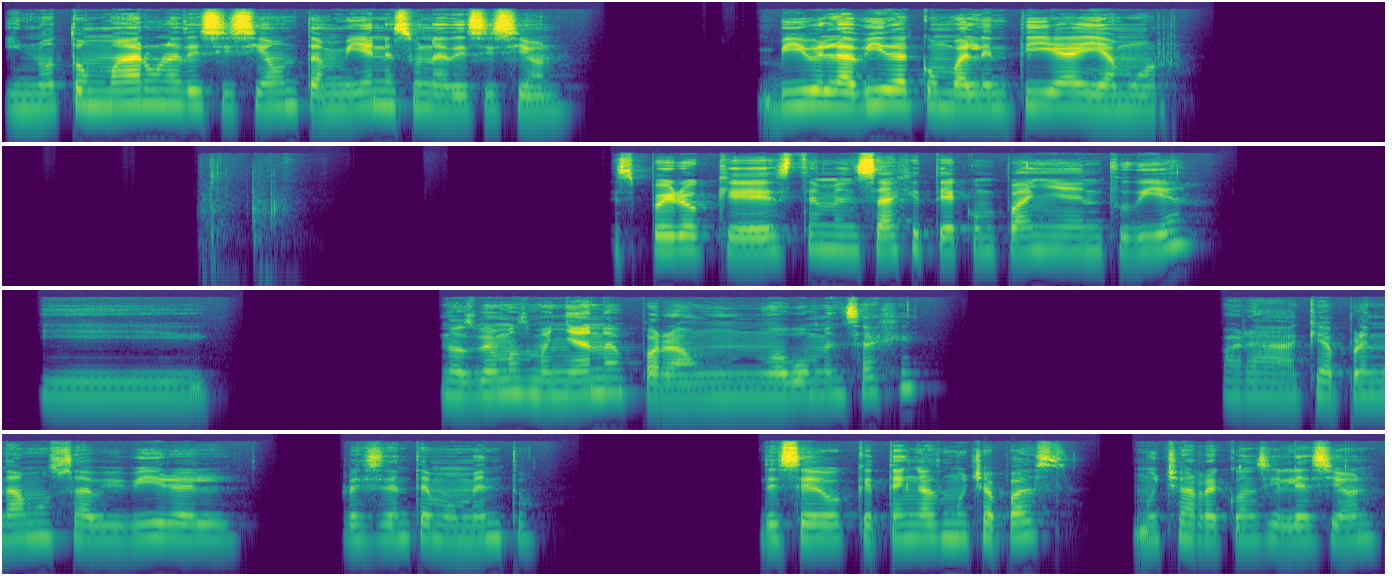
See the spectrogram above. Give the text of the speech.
Y no tomar una decisión también es una decisión. Vive la vida con valentía y amor. Espero que este mensaje te acompañe en tu día y nos vemos mañana para un nuevo mensaje, para que aprendamos a vivir el presente momento. Deseo que tengas mucha paz mucha reconciliación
